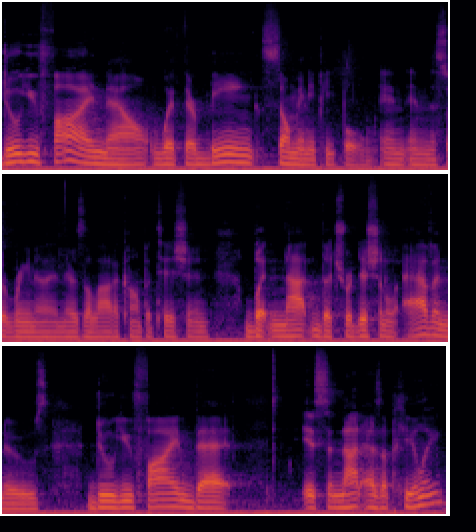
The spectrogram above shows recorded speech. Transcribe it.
Do you find now, with there being so many people in, in this arena and there's a lot of competition, but not the traditional avenues, do you find that it's not as appealing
